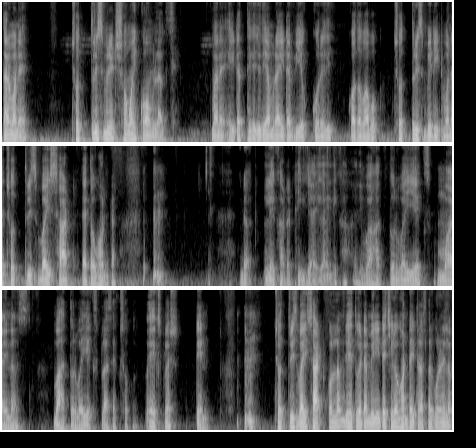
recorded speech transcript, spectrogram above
তার মানে ছত্রিশ মিনিট সময় কম লাগছে। মানে এইটার থেকে যদি আমরা এইটা বিয়োগ করে দিই, কত পাবো? ছত্রিশ মিনিট মানে ছত্রিশ বাই ষাট এত ঘণ্টা। এটা লেখাটা ঠিক জায়গায় লেখা। বাহাত্তর বাই এক্স মাইনাস বাহাত্তর বাই এক্স প্লাস একশো এক্স প্লাস টেন। ছত্রিশ বাই ষাট করলাম, যেহেতু এটা মিনিটে ছিল, ঘন্টায় ট্রান্সফার করে নিলাম।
